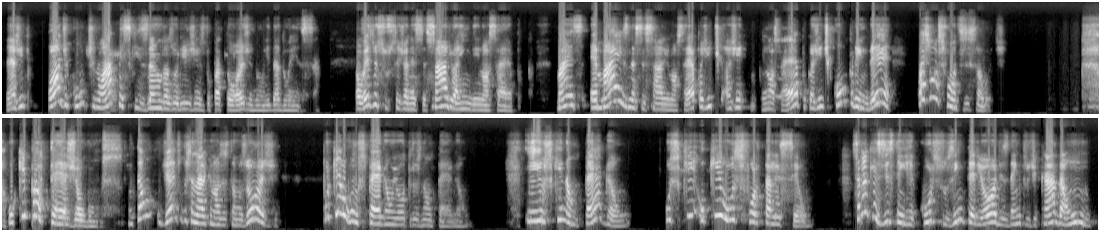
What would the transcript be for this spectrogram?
Né? A gente pode continuar pesquisando as origens do patógeno e da doença. Talvez isso seja necessário ainda em nossa época. Mas é mais necessário em nossa época a gente, a gente, nossa época, a gente compreender quais são as fontes de saúde. O que protege alguns? Então, diante do cenário que nós estamos hoje, por que alguns pegam e outros não pegam? E os que não pegam, os que, o que os fortaleceu? Será que existem recursos interiores dentro de cada um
